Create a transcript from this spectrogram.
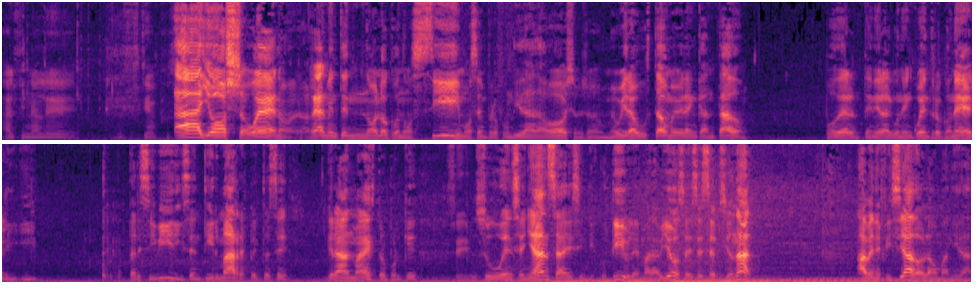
al final de, Ay, Osho, bueno, realmente no lo conocimos en profundidad a Osho. me hubiera gustado, me hubiera encantado poder tener algún encuentro con él y, percibir y sentir más respecto a ese gran maestro, porque su enseñanza es indiscutible, es maravillosa, es excepcional. Ha beneficiado a la humanidad.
